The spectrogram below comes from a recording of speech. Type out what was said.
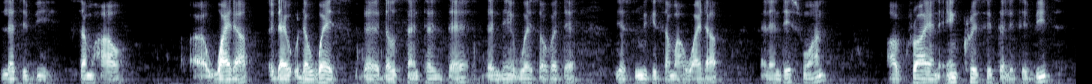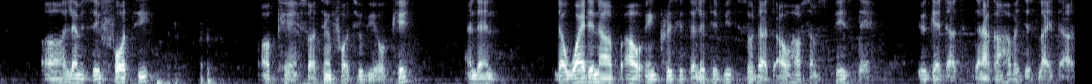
let it be somehow uh, wide up the the west the those centers there the name west over there just make it somehow wide up. And then this one I'll try and increase it a little bit. Uh, let me say 40 okay so I think 40 will be okay. And then the widen up I'll increase it a little bit so that I'll have some space there. You get that? Then I can have it just like that.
